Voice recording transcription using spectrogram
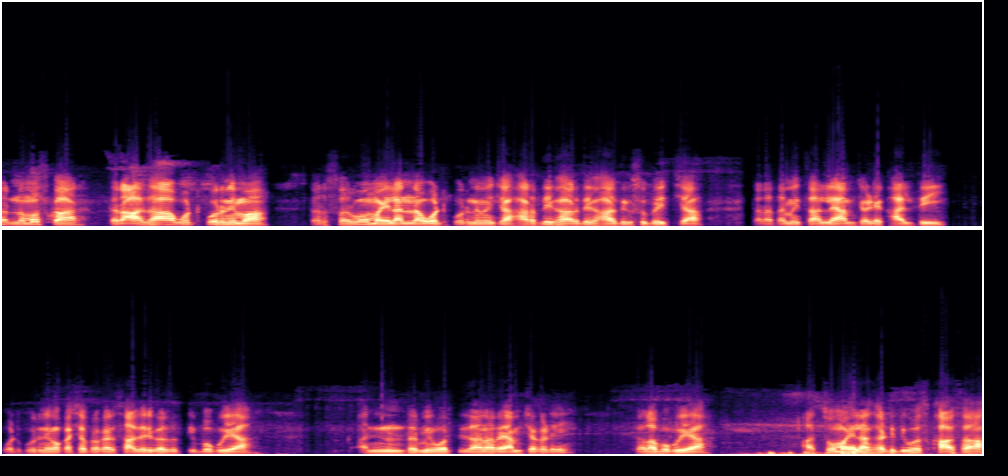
तर नमस्कार. तर आज हा वटपौर्णिमा. तर सर्व महिलांना वटपौर्णिमेच्या हार्दिक हार्दिक हार्दिक शुभेच्छा. तर आता मी चालले आमच्याकडे खालती. वटपौर्णिमा कशा प्रकारे साजरी करतात ती बघूया. आणि नंतर मी वरती जाणार आहे आमच्याकडे. चला बघूया. आज तो महिलांसाठी दिवस खास हा.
